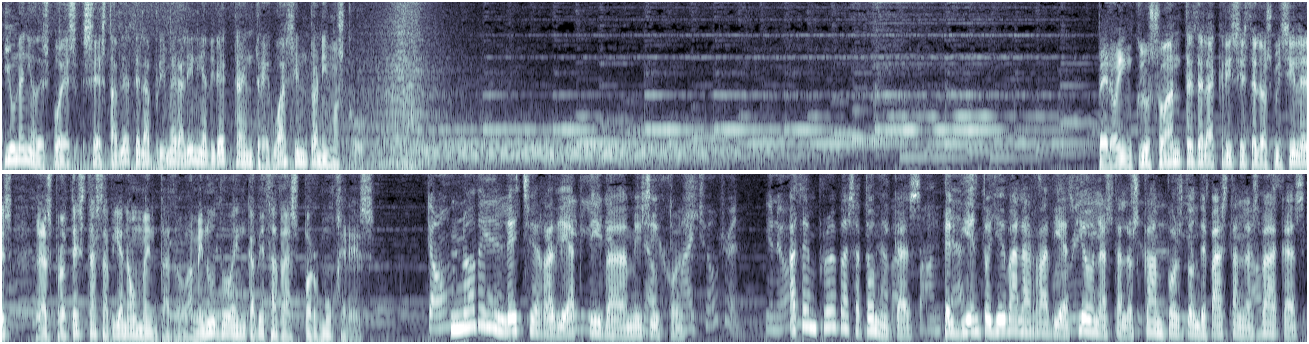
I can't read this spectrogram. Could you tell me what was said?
Y un año después se establece la primera línea directa entre Washington y Moscú. Pero incluso antes de la crisis de los misiles, las protestas habían aumentado, a menudo encabezadas por mujeres. No den leche radiactiva a mis hijos. Hacen pruebas atómicas. El viento lleva la radiación hasta los campos donde pastan las vacas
